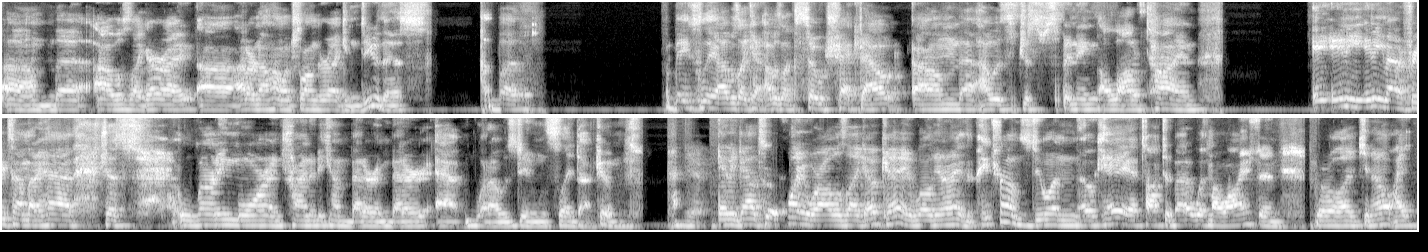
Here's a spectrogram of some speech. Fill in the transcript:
um, that I was like, all right, uh, I don't know how much longer I can do this, but basically i was like i was like so checked out um, that i was just spending a lot of time any any amount of free time that I had, just learning more and trying to become better and better at what I was doing with Slade.coom. Yeah. And it got to a point where I was like, okay, well, you know, hey, the Patreon's doing okay. I talked about it with my wife, and we were like, you know, I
